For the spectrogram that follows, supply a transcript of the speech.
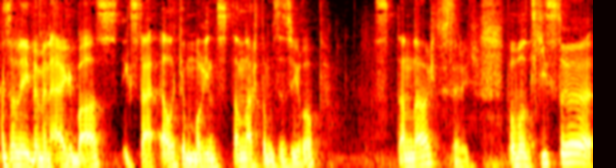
dus allee, ik ben mijn eigen baas. Ik sta elke morgen standaard om zes uur op. Standaard. Sterk. Bijvoorbeeld gisteren...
